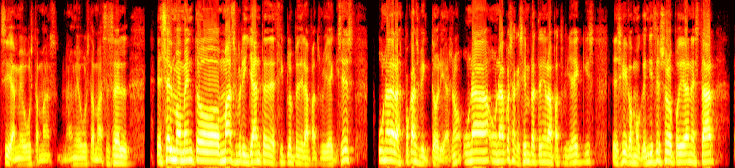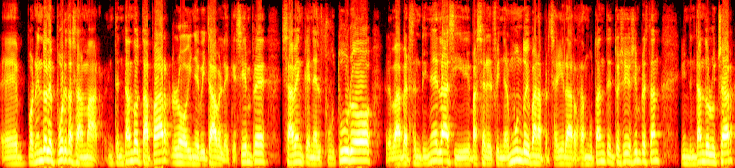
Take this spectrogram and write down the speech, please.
Sí, a mí me gusta más, a mí me gusta más. Es el, es el momento más brillante de Cíclope de la Patrulla X. Es una de las pocas victorias, ¿no? Una, una cosa que siempre ha tenido la Patrulla X es que, como quien dice, solo podían estar eh, poniéndole puertas al mar, intentando tapar lo inevitable, que siempre saben que en el futuro va a haber centinelas y va a ser el fin del mundo y van a perseguir a la raza mutante. Entonces ellos siempre están intentando luchar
